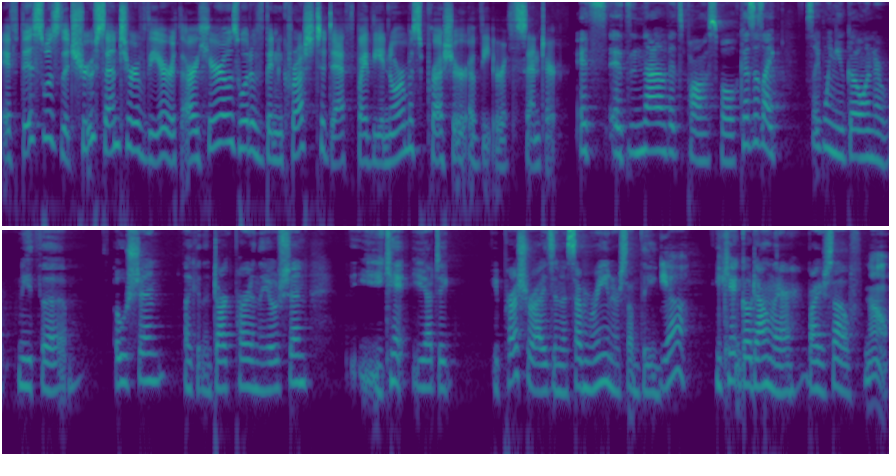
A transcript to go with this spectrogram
If this was the true center of the earth, our heroes would have been crushed to death by the enormous pressure of the earth's center. It's it's none of it's possible because it's like it's like when you go underneath the ocean, like in the dark part in the ocean, you can't. You have to be pressurized in a submarine or something. Yeah. You can't go down there by yourself. No.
